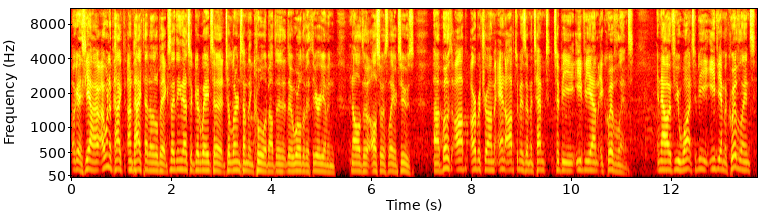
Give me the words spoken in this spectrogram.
Okay, so yeah, I want to pack, unpack that a little bit because I think that's a good way to, to learn something cool about the, the world of Ethereum and, and all the also its layer twos. Uh, both Op- Arbitrum and Optimism attempt to be EVM equivalent. And now, if you want to be EVM equivalent,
